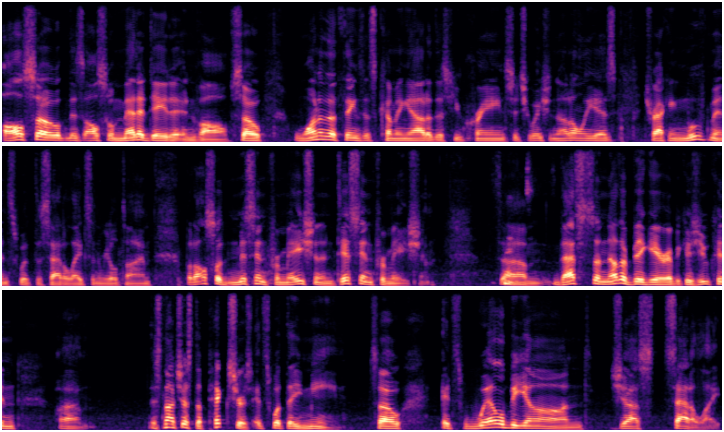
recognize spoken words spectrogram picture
also, there's also metadata involved. So one of the things that's coming out of this Ukraine situation, not only is tracking movements with the satellites in real time, but also misinformation and disinformation. Right. Um, that's another big area because you can, um, it's not just the pictures, it's what they mean. So it's well beyond just satellite.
